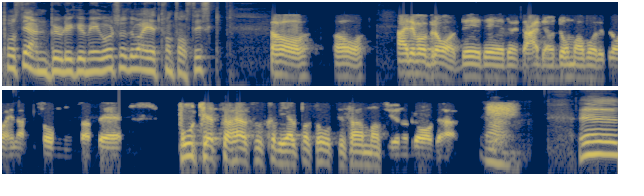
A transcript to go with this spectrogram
på stjernepublikum i går, så det var helt fantastisk. Ja, ja. Nej, det var bra. Det, det, det, nej, de har varit bra hela säsongen. Så att, eh, fortsätt så här så ska vi hjälpas åt tillsammans och göra något bra det här. Ja. Eh,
